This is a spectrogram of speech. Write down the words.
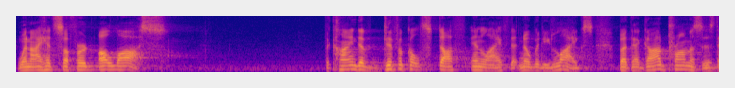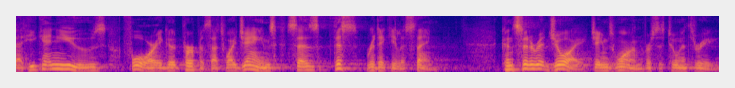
when I had suffered a loss, the kind of difficult stuff in life that nobody likes, but that God promises that He can use for a good purpose. That's why James says this ridiculous thing Consider it joy, James 1, verses 2 and 3.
